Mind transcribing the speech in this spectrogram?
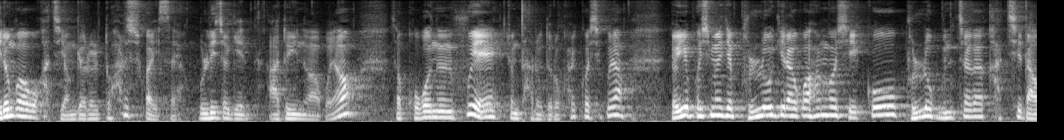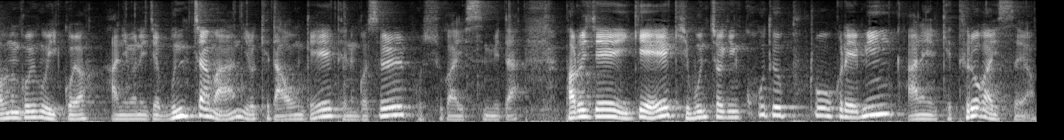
이런 거하고 같이 연결을 또 할 수가 있어요. 물리적인 아두이노 하고요. 그래서 그거는 후에 좀 다루도록 할 것이고요. 여기 보시면 이제 블록이라고 한 것이 있고 블록 문자가 같이 나오는 거고 있고요. 아니면 이제 문자만 이렇게 나온 게 되는 것을 볼 수가 있습니다. 바로 이제 이게 기본적인 코드 프로그램이 안에 이렇게 들어가 있어요.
